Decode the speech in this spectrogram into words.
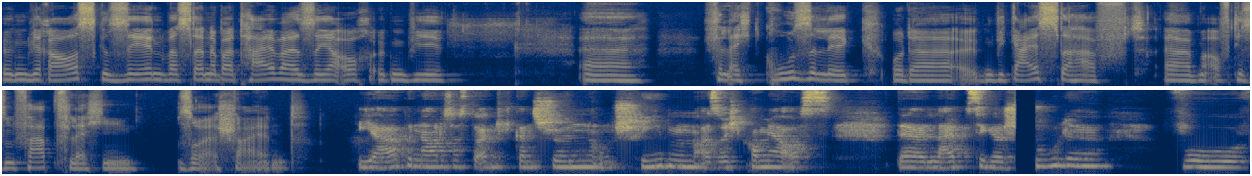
irgendwie rausgesehen, was dann aber teilweise ja auch irgendwie äh, vielleicht gruselig oder irgendwie geisterhaft ähm, auf diesen Farbflächen so erscheint. Ja, genau, das hast du eigentlich ganz schön umschrieben. Also ich komme ja aus der Leipziger Schule, wo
